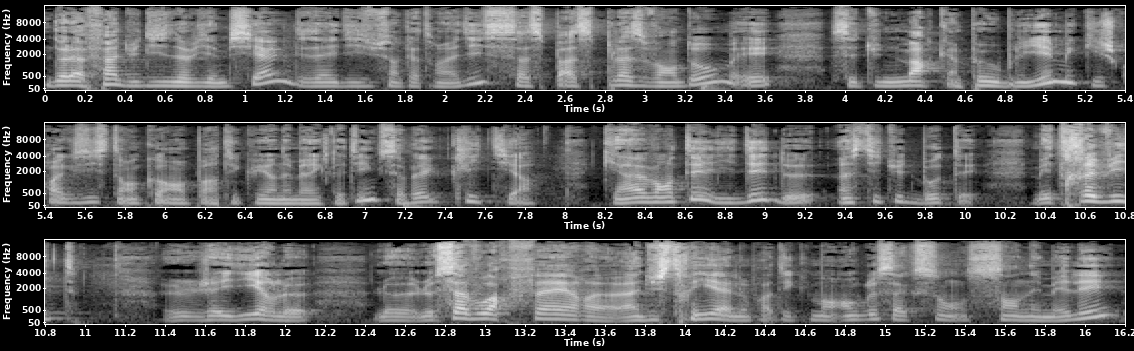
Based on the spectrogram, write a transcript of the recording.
De la fin du 19e siècle, des années 1890. Ça se passe place Vendôme et c'est une marque un peu oubliée, mais qui je crois existe encore en particulier en Amérique latine, qui s'appelle Clitia, qui a inventé l'idée de institut de beauté. Mais très vite, euh, j'allais dire le, le, le savoir-faire euh, industriel pratiquement anglo-saxon s'en est mêlé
